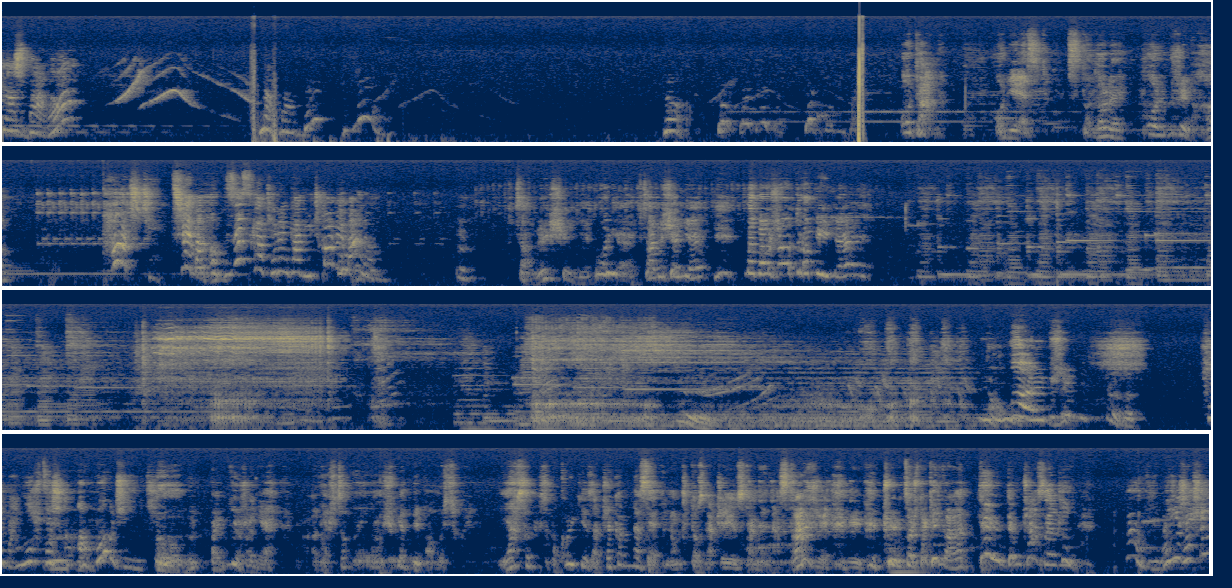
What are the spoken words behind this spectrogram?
Nasz balon? Naprawdę? No, O tam! On jest w stodole olbrzyma. chodźcie, trzeba odzyskać rękawiczkowy balon. Wcale się nie boję, wcale się nie. No może odrobinę. Chyba nie chcesz go obudzić. Pewnie, że nie. A wiesz co, mam świetny pomysł. Ja sobie spokojnie zaczekam na zewnątrz, to znaczy stanę na straży, czy coś takiego, a ty tymczasem... Mówiłeś, że się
